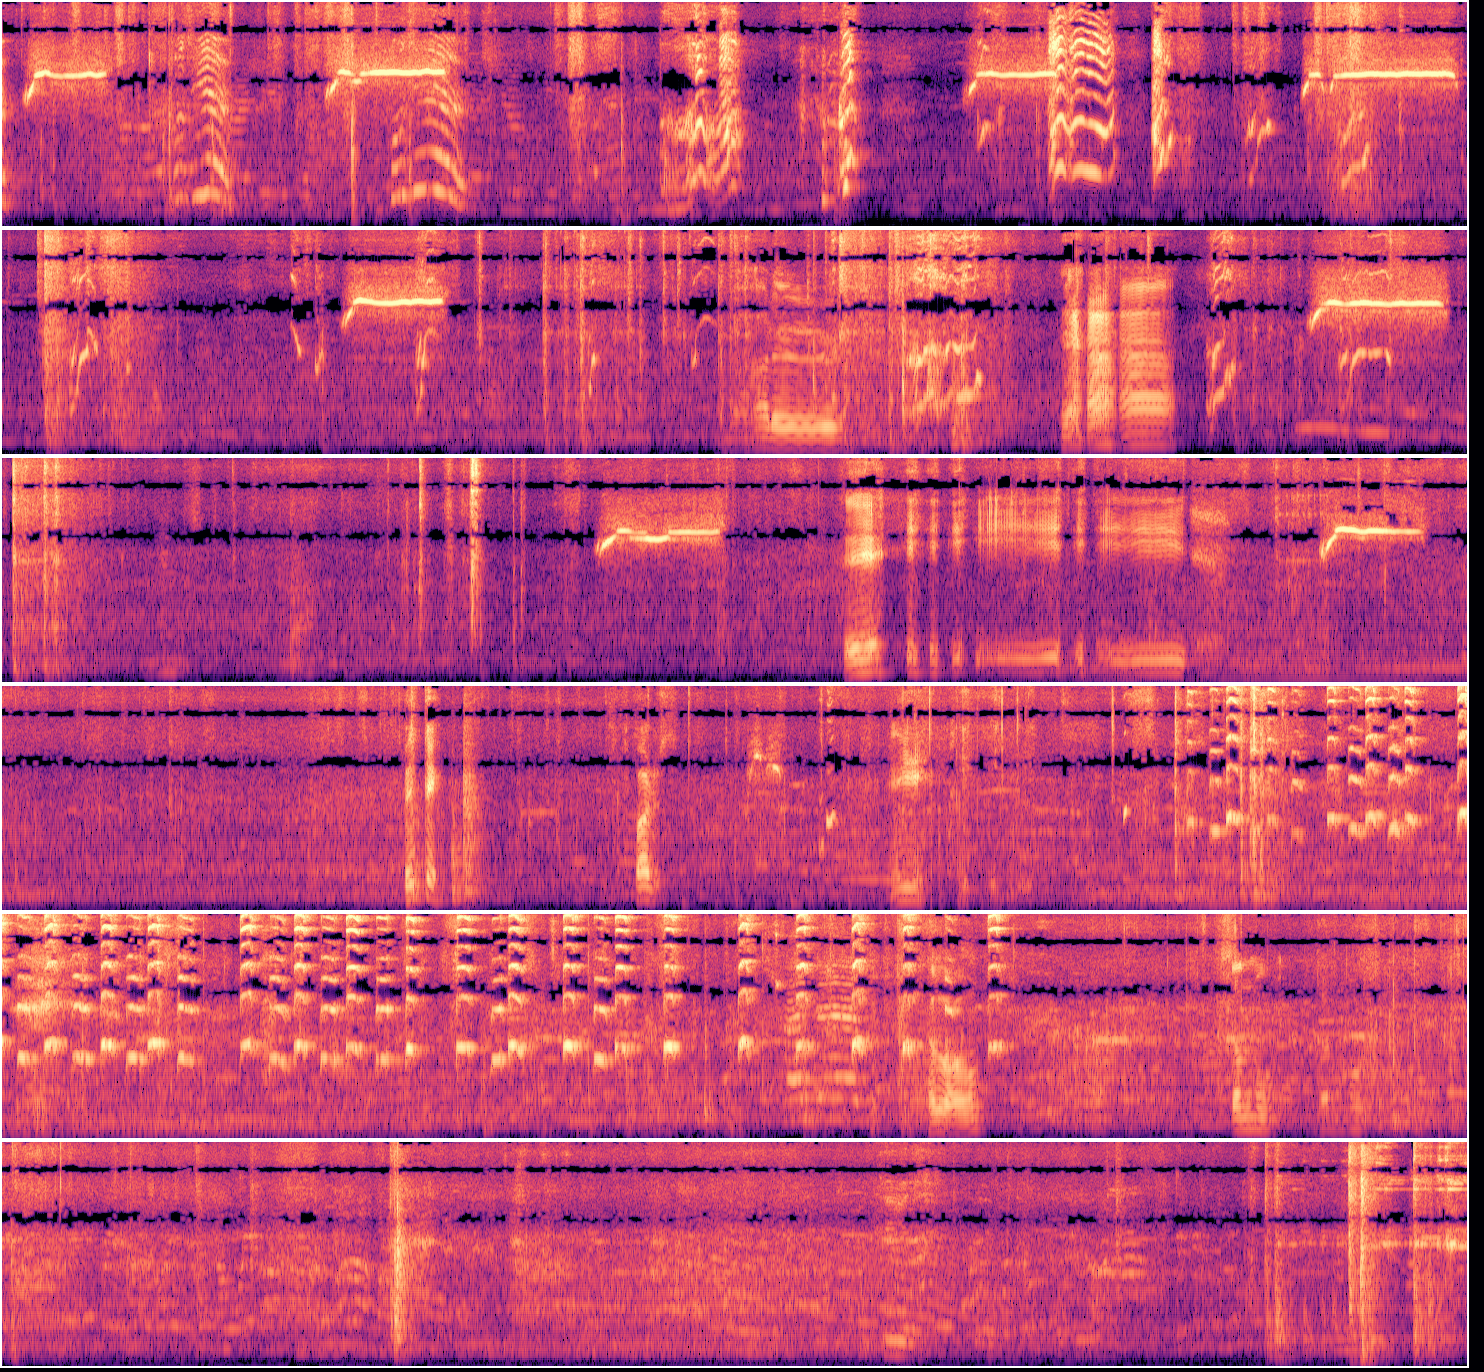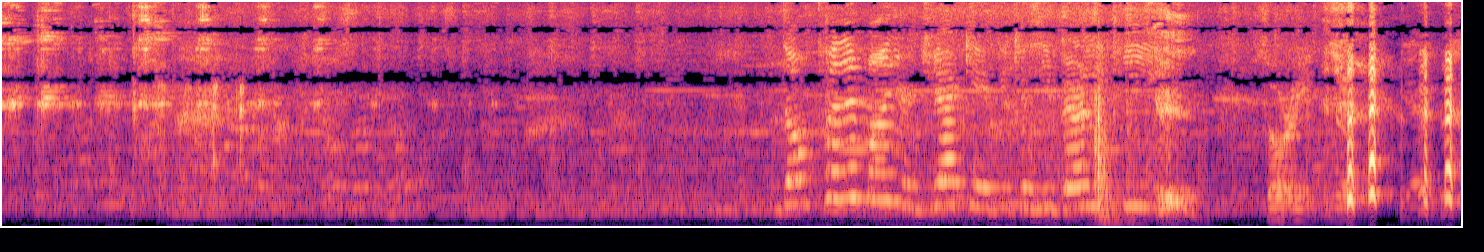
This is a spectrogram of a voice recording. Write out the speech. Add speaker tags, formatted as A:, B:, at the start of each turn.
A: here? Who's here? Who's here?
B: Butter. Vente.
A: Dad.
B: Hello. Don't move. Don't move.
A: Don't put him on your jacket because he barely peed.
B: Sorry.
